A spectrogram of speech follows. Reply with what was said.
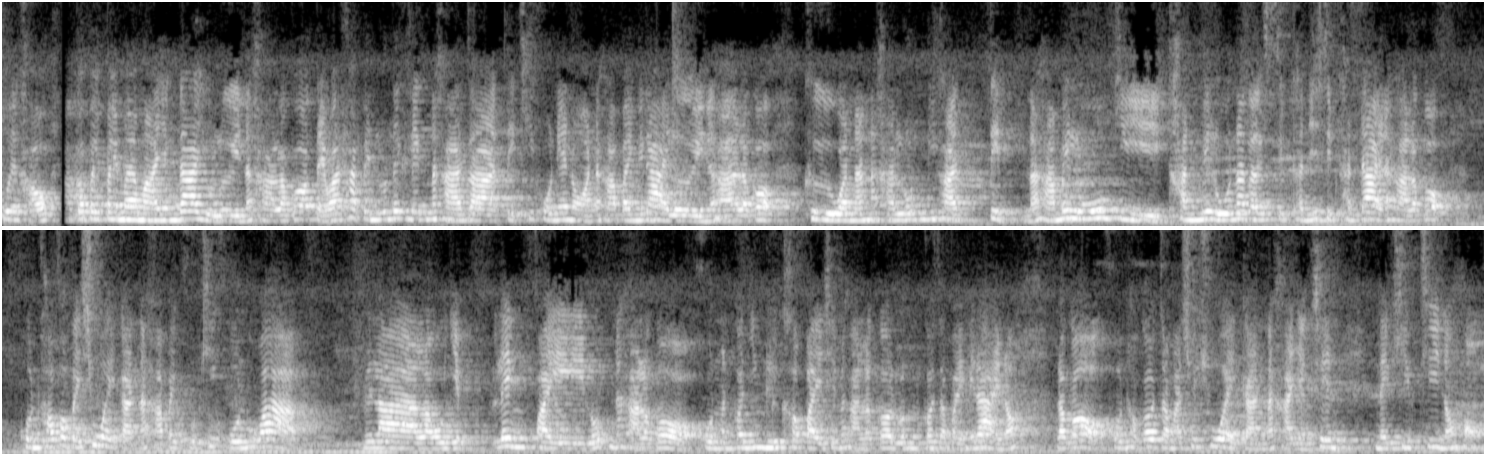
ช่วยเขาก็ไปไปมามายังได้อยู่เลยนะคะ แล้วก็แต่ว่าถ้าเป็นรถเล็ก ๆนะคะ จะติดที่โคนแน่นอนนะคะ ไปไม่ได้เลยนะคะ แล้วก็คือวันนั้นนะคะรถนี่คะติดนะคะ ไม่รู้กี่คันไม่รู้น่าจะสิบคันยี่สิบคันได้นะคะ แล้วก็คนเขาก็ไปช่วยกันนะคะ ไปขุดขี้โคลนเพราะว่า เวลาเราเหยียบเร่งไฟรถนะคะ แล้วก็คนมันก็ยิ่งลึกเข้าไปใช่ไหมคะ แล้วก็รถมันก็จะไปไม่ได้เนาะ แล้วก็คนเขาก็จะมาช่วยๆกันนะคะ อย่างเช่นในคลิปที่น้องหอม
